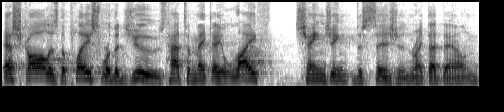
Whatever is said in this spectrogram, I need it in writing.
Eshcol is the place where the Jews had to make a life changing decision. Write that down.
